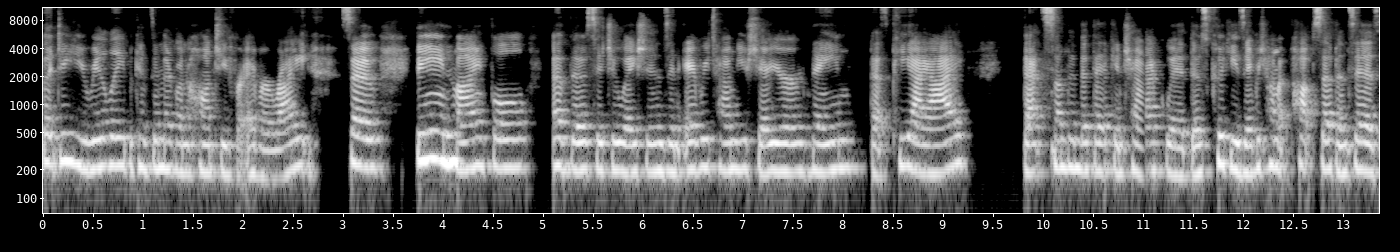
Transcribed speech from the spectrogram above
but do you really? Because then they're going to haunt you forever, right? So being mindful of those situations and every time you share your name, that's PII, that's something that they can track with those cookies every time it pops up and says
